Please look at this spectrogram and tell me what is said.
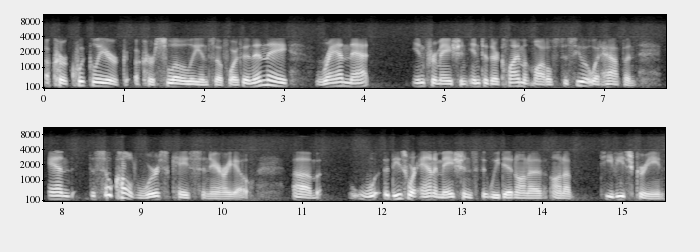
occur quickly or occur slowly and so forth? And then they ran that information into their climate models to see what would happen. And the so-called worst-case scenario, um, w- these were animations that we did on a on a TV screen,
